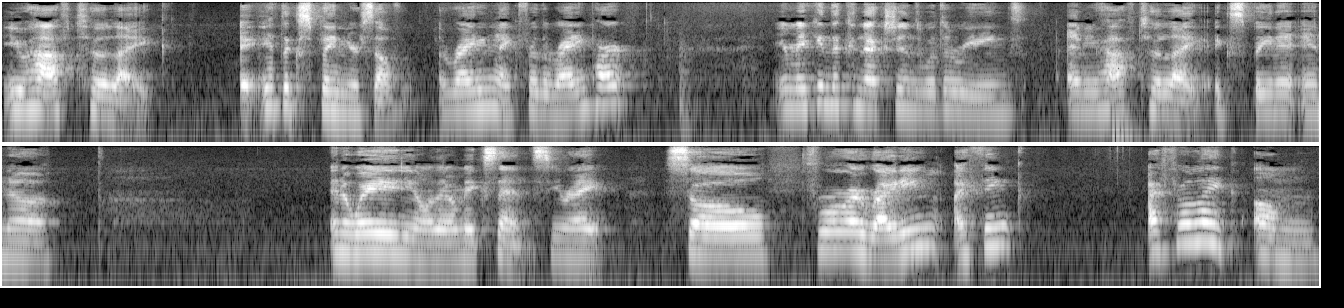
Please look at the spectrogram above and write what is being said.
you have to like you have to explain yourself. Writing like for the writing part, you're making the connections with the readings, and you have to like explain it in a in a way, you know, that'll make sense, you right? So for writing, I think I feel like um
